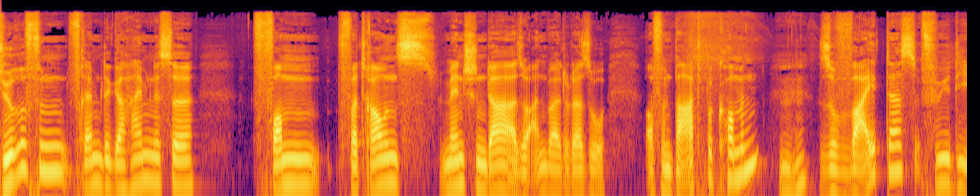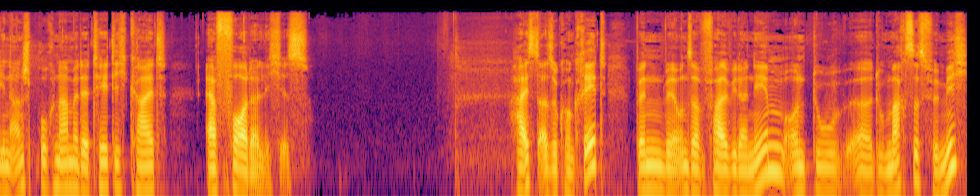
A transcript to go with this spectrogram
dürfen fremde Geheimnisse vom Vertrauensmenschen da, also Anwalt oder so, offenbart bekommen, Mhm. soweit das für die Inanspruchnahme der Tätigkeit erforderlich ist. Heißt also konkret, wenn wir unseren Fall wieder nehmen und du, äh, du machst es für mich,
